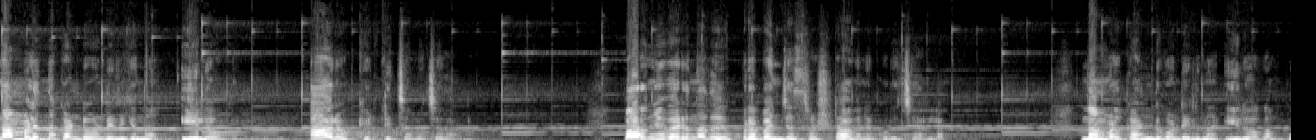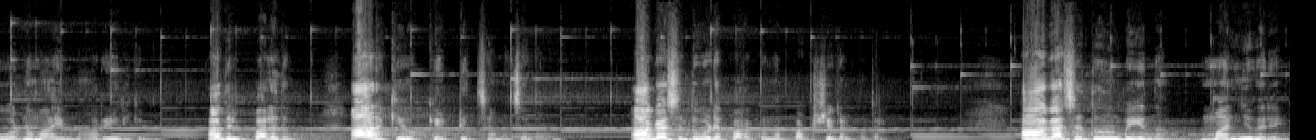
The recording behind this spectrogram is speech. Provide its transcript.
നമ്മൾ ഇന്ന് കണ്ടുകൊണ്ടിരിക്കുന്ന ഈ ലോകം ആരോ കെട്ടിച്ചമച്ചതാണ്. പറഞ്ഞു വരുന്നത് പ്രപഞ്ച സൃഷ്ടാവിനെ കുറിച്ചല്ല. നമ്മൾ കണ്ടുകൊണ്ടിരുന്ന ഈ ലോകം പൂർണമായും മാറിയിരിക്കുന്നു. അതിൽ പലതും ആരൊക്കെയോ കെട്ടിച്ചമച്ചതാണ്. ആകാശത്തുകൂടെ പറക്കുന്ന പക്ഷികൾ മുതൽ. ആകാശത്തു നിന്നും പെയ്യുന്ന മഞ്ഞ് വരെ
